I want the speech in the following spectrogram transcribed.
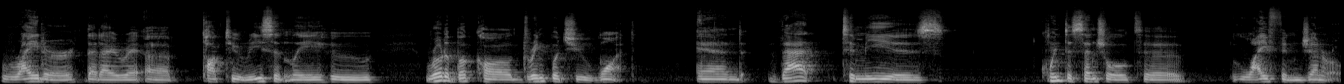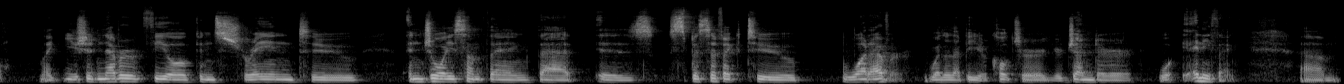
writer that i re- uh, talked to recently who wrote a book called drink what you want. And that to me is quintessential to life in general. Like you should never feel constrained to enjoy something that is specific to whatever, whether that be your culture, your gender, anything. Um,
